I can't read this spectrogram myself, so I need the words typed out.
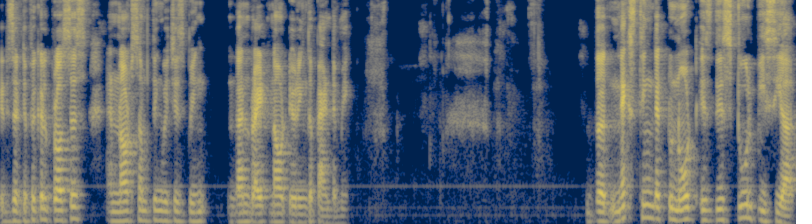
It is a difficult process and not something which is being done right now during the pandemic. The next thing that to note is the stool PCR.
